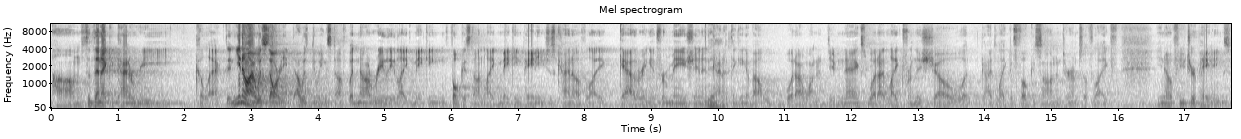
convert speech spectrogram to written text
Um, so then I could kind of re collect. And you know, I was already I was doing stuff, but not really like making focused on like making paintings, just kind of like gathering information and Yeah. kind of thinking about what I wanted to do next, what I liked from this show, what I'd like to focus on in terms of like you know, future paintings.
